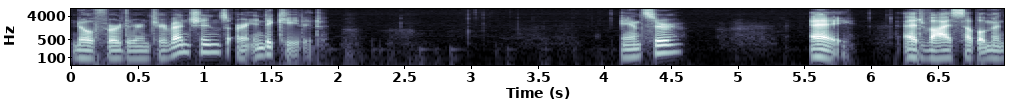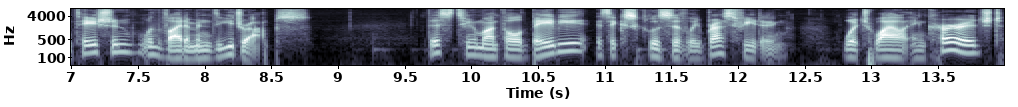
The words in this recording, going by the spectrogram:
No further interventions are indicated. Answer A. Advise supplementation with vitamin D drops. This two month old baby is exclusively breastfeeding, which, while encouraged,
